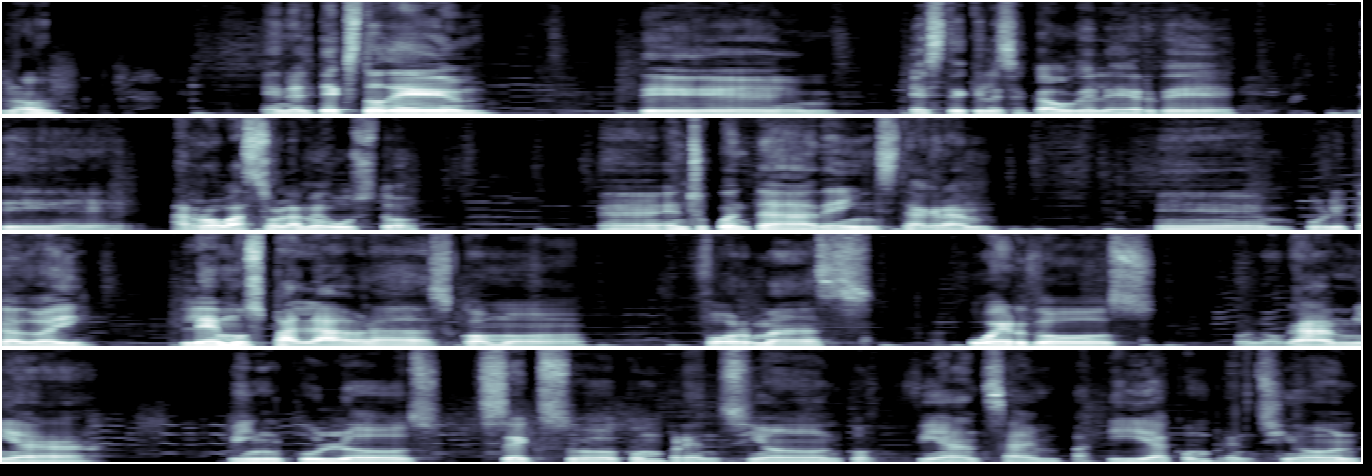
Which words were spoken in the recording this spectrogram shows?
¿no? En el texto de, de este que les acabo de leer de, arroba sola me gusto, eh, en su cuenta de Instagram, Em, publicado ahí, leemos palabras como formas, acuerdos, monogamia, vínculos, sexo, comprensión, confianza, empatía, comprensión,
